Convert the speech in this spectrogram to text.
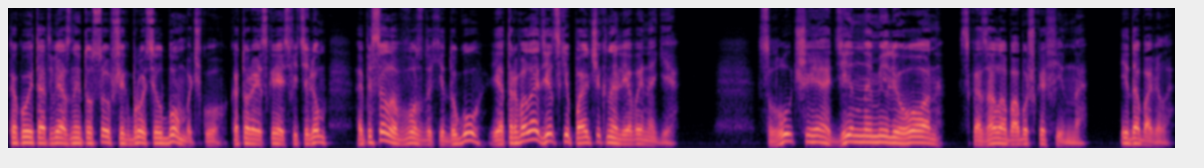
Какой-то отвязный тусовщик бросил бомбочку, которая, скрязь фитилем, описала в воздухе дугу и оторвала детский пальчик на левой ноге. «Случай один на миллион», — сказала бабушка Финна. И добавила.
